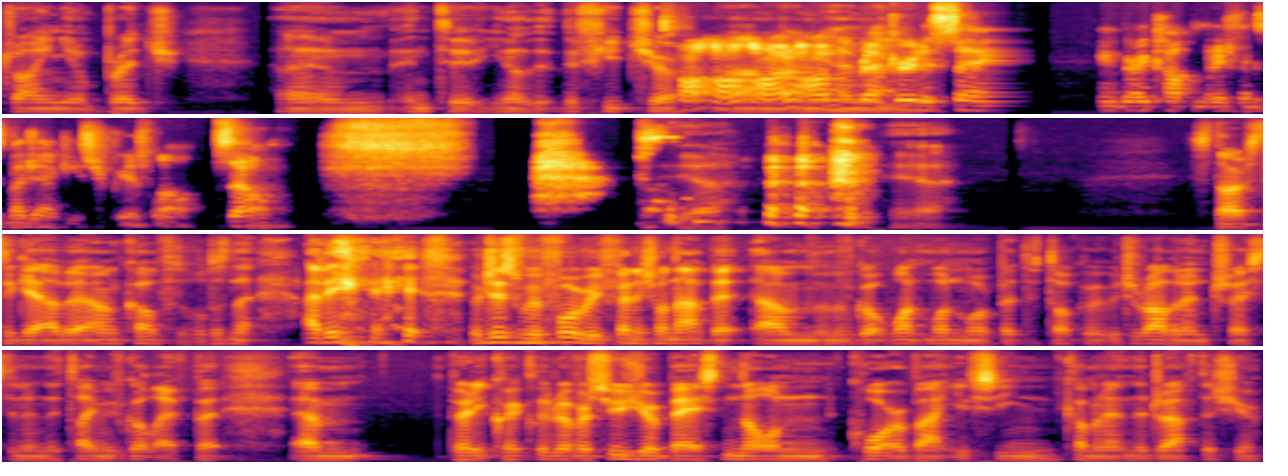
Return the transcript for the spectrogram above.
try and you know bridge um, into you know the, the future. On, um, on, on record as saying very complimentary things about Jack Easterby as well. So, Yeah, yeah. Starts to get a bit uncomfortable, doesn't it? I think just before we finish on that bit, um, we've got one one more bit to talk about, which is rather interesting in the time we've got left. But um, very quickly, Rivers, who's your best non-quarterback you've seen coming out in the draft this year?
